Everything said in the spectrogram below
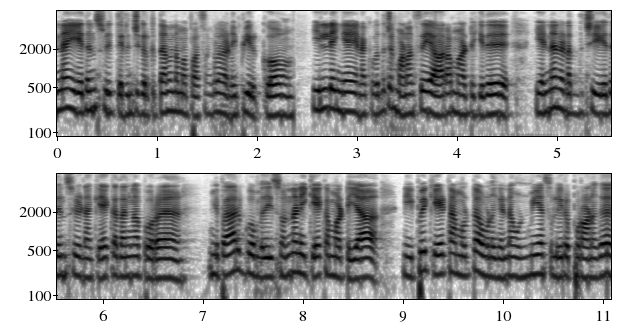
என்ன ஏதுன்னு சொல்லி தெரிஞ்சுக்கிறதுக்கு தானே நம்ம பசங்களை அனுப்பியிருக்கோம். இல்லைங்க எனக்கு வந்துட்டு மனசே ஆற மாட்டேங்குது. என்ன நடந்துச்சு ஏதுன்னு சொல்லி நான் கேட்க தாங்க போகிறேன் நீ பாரு கோமதி சொன்னா நீ கேட்க மாட்டியா? நீ போய் கேட்டால் மட்டும் அவனுக்கு என்ன உண்மையாக சொல்லிட போகிறானுங்க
